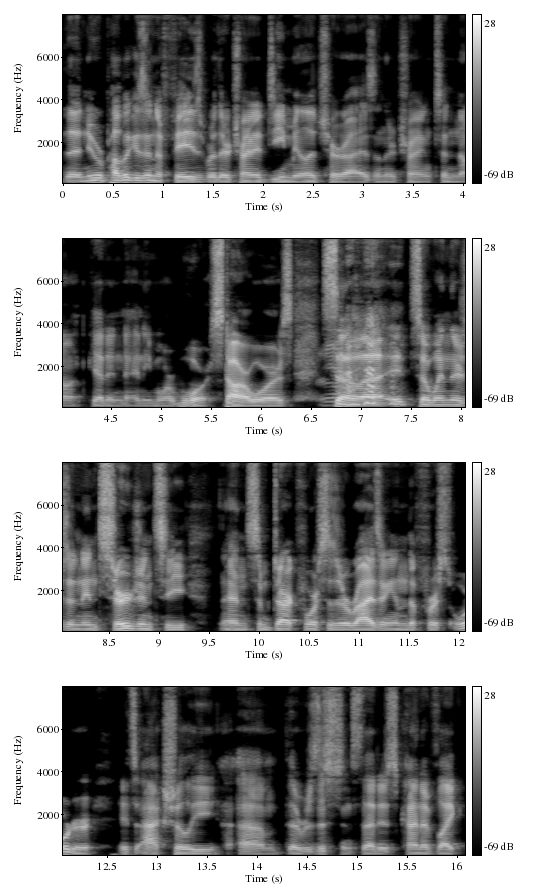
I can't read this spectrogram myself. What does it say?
the New Republic is in a phase where they're trying to demilitarize and they're trying to not get into any more war, Star Wars. So, uh, it, so when there's an insurgency and some dark forces are rising in the First Order, it's actually um, the resistance that is kind of like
